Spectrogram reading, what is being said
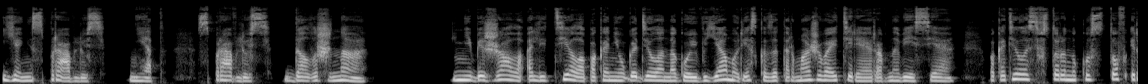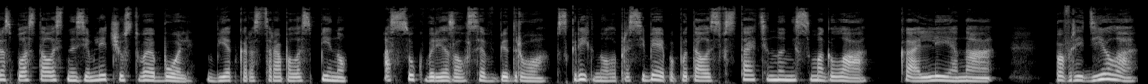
Я не справлюсь. Нет, справлюсь. Должна. Не бежала, а летела, пока не угодила ногой в яму, резко затормаживая, теряя равновесие. Покатилась в сторону кустов и распласталась на земле, чувствуя боль. Ветка расцарапала спину, а сук врезался в бедро. Вскрикнула про себя и попыталась встать, но не смогла. Колено! Повредила?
